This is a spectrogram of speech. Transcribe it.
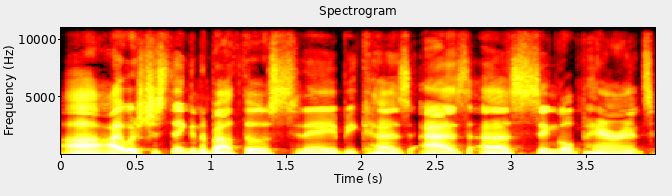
Uh, I was just thinking about those today because as a single parent,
